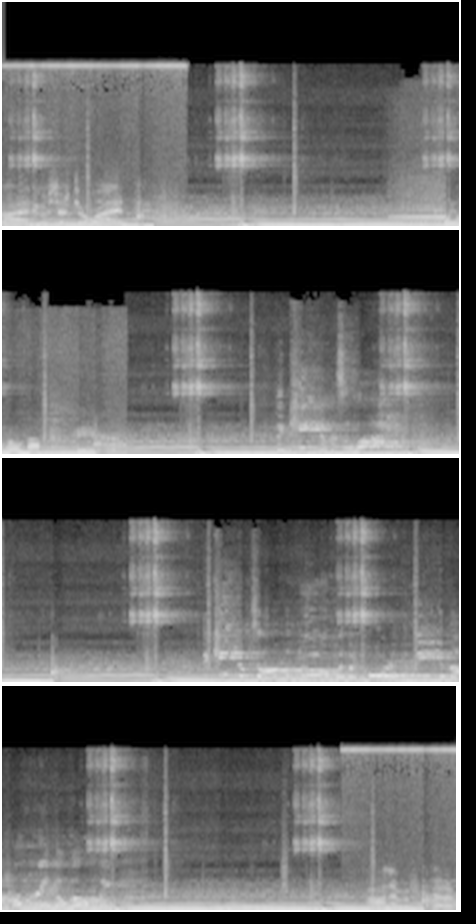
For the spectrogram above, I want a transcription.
I knew Sister White. We will not fear. The kingdom is alive. The kingdom's on the move with the poor and the meek and the hungry and the lonely. I'll never forget it.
